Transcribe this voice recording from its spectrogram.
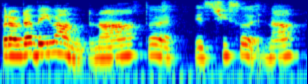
pravda bývá nudná, to je věc číslo jedna,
